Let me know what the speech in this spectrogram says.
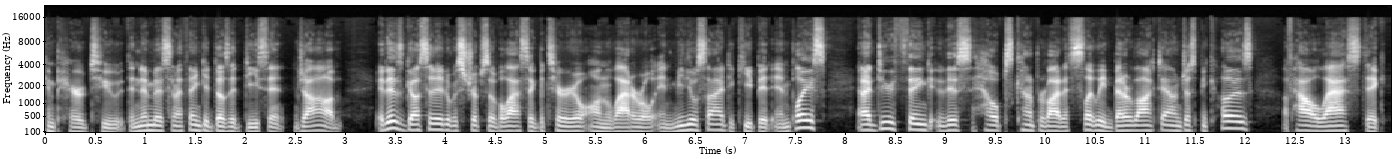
compared to the Nimbus, and I think it does a decent job. It is gusseted with strips of elastic material on the lateral and medial side to keep it in place, and I do think this helps kind of provide a slightly better lockdown just because of how elastic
